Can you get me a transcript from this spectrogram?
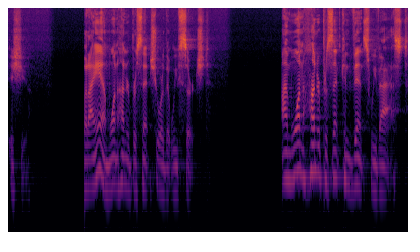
issue. But I am 100% sure that we've searched. I'm 100% convinced we've asked.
